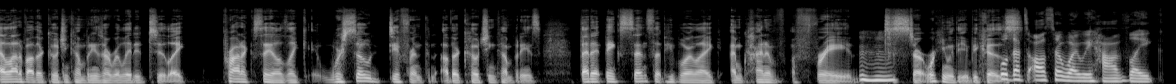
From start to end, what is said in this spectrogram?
a lot of other coaching companies are related to like product sales like we're so different than other coaching companies that it makes sense that people are like i'm kind of afraid to start working with you because Mm-hmm. Well, that's also why we have like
